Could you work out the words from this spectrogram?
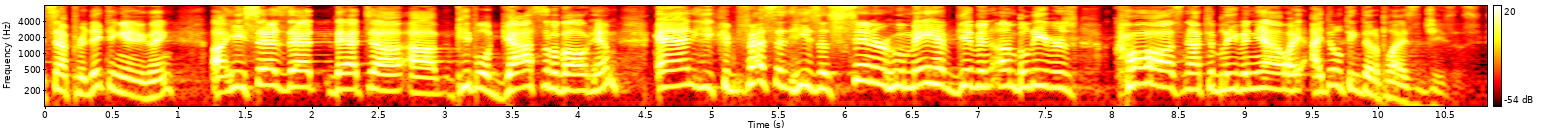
it's not predicting anything. Uh, he says that, that uh, uh, people gossip about him, and he confesses that he's a sinner who may have given unbelievers cause not to believe in Yahweh. I don't think that applies to Jesus.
